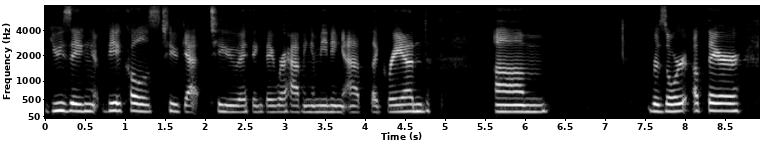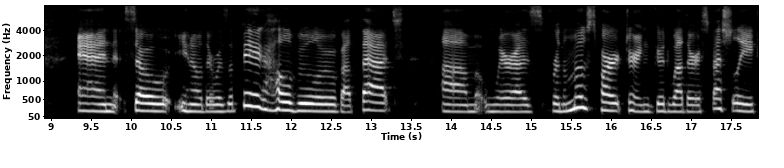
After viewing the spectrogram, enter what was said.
using vehicles to get to. I think they were having a meeting at the Grand um, Resort up there, And so, you know, there was a big hullabaloo about that. Um, whereas for the most part, during good weather, especially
